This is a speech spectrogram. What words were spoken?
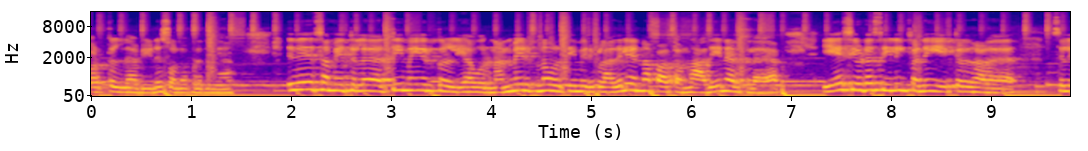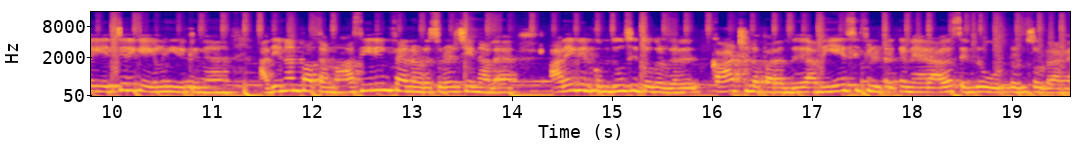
ஒர்க் இல்லை அப்படின்னு சொல்லப்படுதுங்க. இதே சமயத்தில் தீமையும் இருக்கும் இல்லையா? ஒரு நன்மை இருக்குன்னா ஒரு தீமை இருக்கலாம். அதில் என்ன பார்த்தோம்னா அதே நேரத்தில் ஏசியோட சீலிங் ஃபேனை இயக்கிறதுனால சில எச்சரிக்கைகளும் இருக்குங்க. அது என்னன்னு பார்த்தோம்னா சீலிங் ஃபேனோட சுழற்சியினால் அறையில் இருக்கும் தூசி துகள்கள் காற்றில் பறந்து அந்த ஏசி ஃபில்டருக்கு நேராக சென்று ஓட்டுன்னு சொல்கிறாங்க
